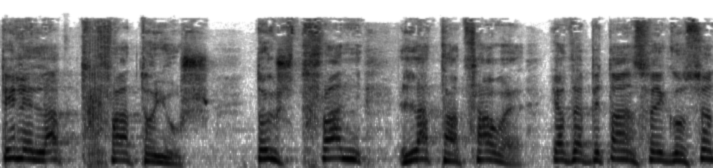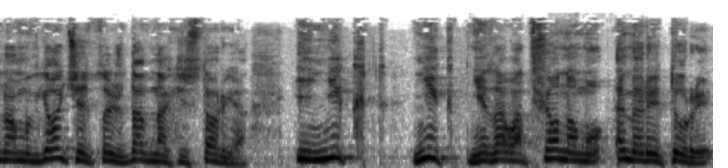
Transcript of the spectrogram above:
Tyle lat trwa to już. To już trwa lata całe. Ja zapytałem swojego syna, mówi, ojciec, to już dawna historia. I nikt, nikt nie załatwiono mu emerytury.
